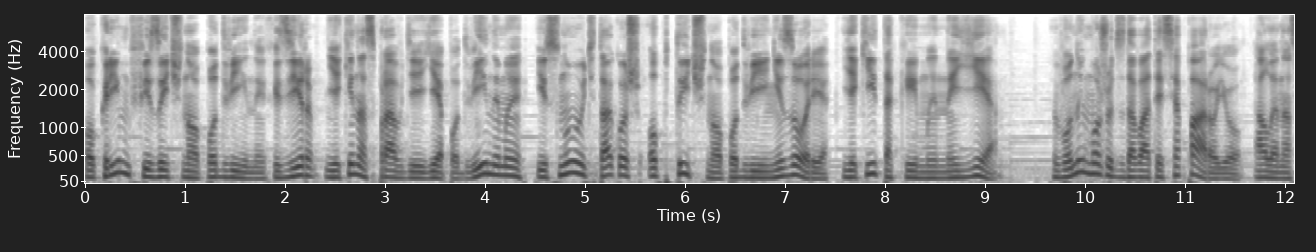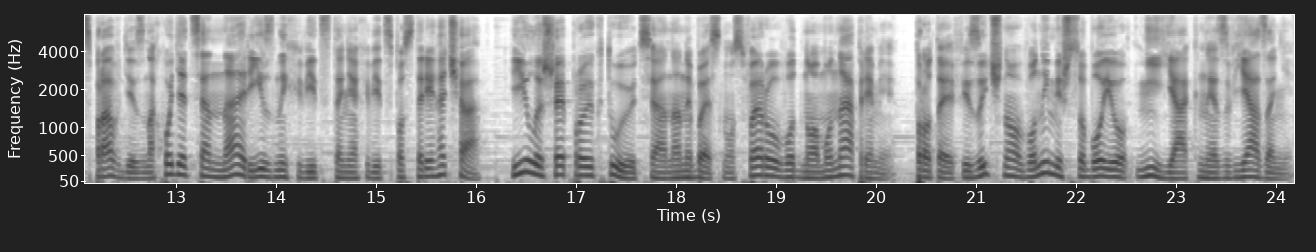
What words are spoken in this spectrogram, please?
Окрім фізично подвійних зір, які насправді є подвійними, існують також оптично подвійні зорі, які такими не є. Вони можуть здаватися парою, але насправді знаходяться на різних відстанях від спостерігача і лише проєктуються на небесну сферу в одному напрямі, проте фізично вони між собою ніяк не зв'язані.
